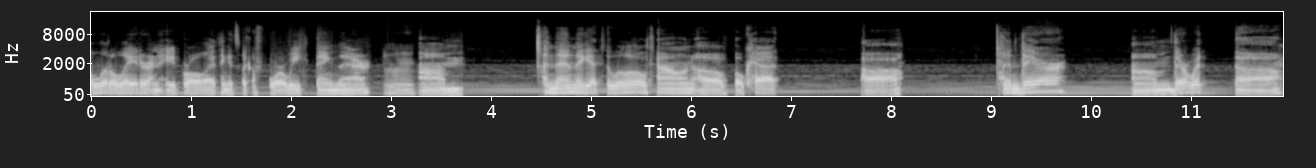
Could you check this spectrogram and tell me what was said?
a little later in April. I think it's like a four week thing there. Mhm. Um, and then they get to a little town of Boquete, uh, and there, um, they're with uh,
